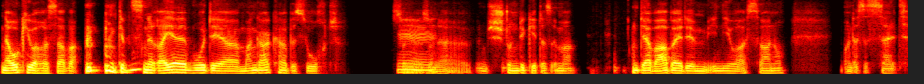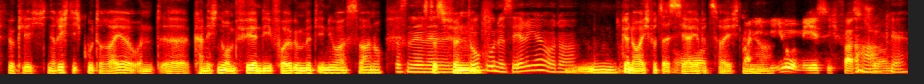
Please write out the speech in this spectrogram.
Naoki Urasawa. Gibt es Mhm. eine Reihe, wo der Mangaka besucht. So eine, so Mhm. eine eine Stunde geht das immer. Und der war bei dem Inio Asano. Und das ist halt wirklich eine richtig gute Reihe und äh, kann ich nur empfehlen, die Folge mit Inio Asano. Ist das eine, Ist eine, das für eine ein. Doku, eine Serie oder? Mm, Genau, ich würde es als Serie Oh, bezeichnen, ja. Galileo-mäßig fast Aha, schon. okay.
